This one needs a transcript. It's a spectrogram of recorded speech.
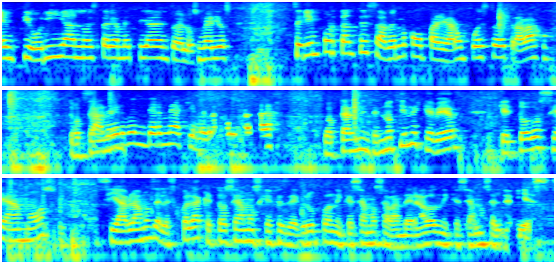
en teoría no estaría metida dentro de los medios, sería importante saberlo como para llegar a un puesto de trabajo. Totalmente. Saber venderme a quien me va a contratar. Totalmente. No tiene que ver que todos seamos si hablamos de la escuela, que todos seamos jefes de grupo, ni que seamos abanderados, ni que seamos el de 10.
